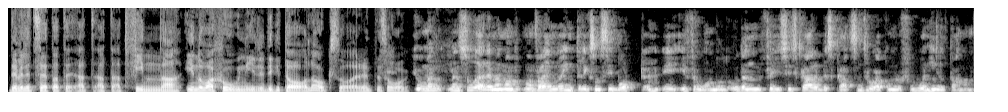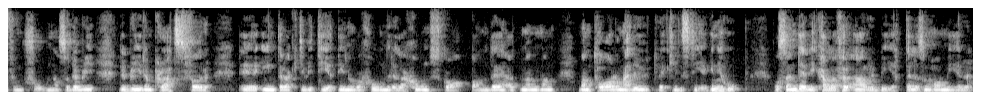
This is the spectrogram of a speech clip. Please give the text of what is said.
det är väl ett sätt att, att, att, att finna innovation i det digitala också, är det inte så? Jo, men, men så är det, men man, man får ändå inte liksom se bort ifrån och, och den fysiska arbetsplatsen tror jag kommer att få en helt annan funktion. Alltså det, blir, det blir en plats för eh, interaktivitet, innovation, relationsskapande, att man, man, man tar de här utvecklingsstegen ihop. Och sen det vi kallar för arbete, eller som har mer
